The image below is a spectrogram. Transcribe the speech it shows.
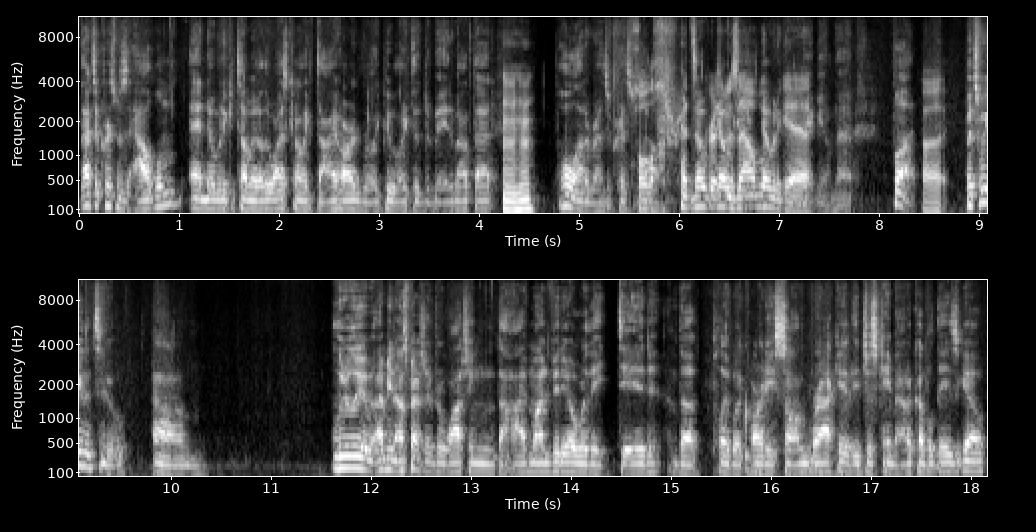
that's a Christmas album, and nobody can tell me otherwise. Kind of like Die Hard, where like people like to debate about that. hmm Whole lot of Red's a Christmas. Whole lot of Red's a No- Christmas nobody, album? Nobody can Yeah. debate me on that. But Uh, between the two, um, literally, I mean, especially after watching the Hive Mind video where they did the Playboi Carti song bracket, it just came out a couple days ago,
